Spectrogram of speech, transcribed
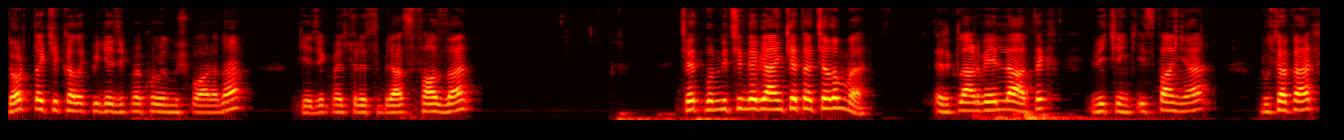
4 dakikalık bir gecikme koyulmuş bu arada. Gecikme süresi biraz fazla. Chat bunun içinde bir anket açalım mı? Irklar belli artık. Viking İspanya. Bu sefer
